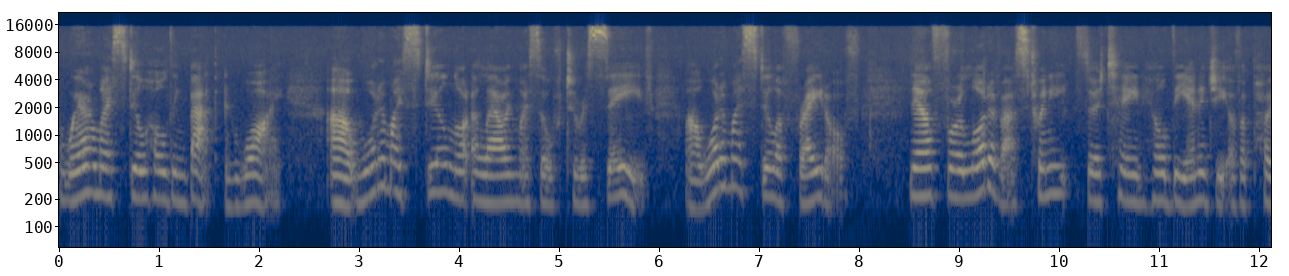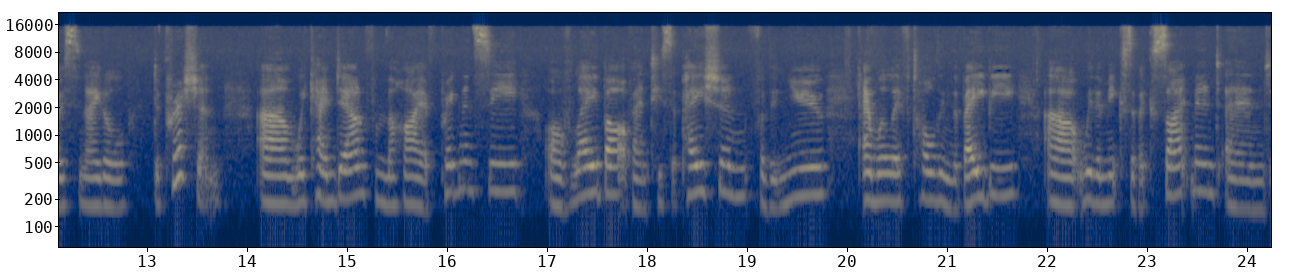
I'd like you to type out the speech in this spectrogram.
Where am I still holding back and why? Uh, what am I still not allowing myself to receive? Uh, what am I still afraid of? Now, for a lot of us, 2013 held the energy of a postnatal depression. Um, we came down from the high of pregnancy, of labour, of anticipation for the new, and we're left holding the baby uh, with a mix of excitement and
